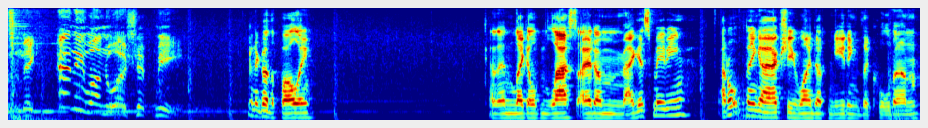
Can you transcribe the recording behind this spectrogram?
will make anyone worship me. I'm gonna go with the poly. And then, like, a last item, Magus, maybe? I don't think I actually wind up needing the cooldown.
